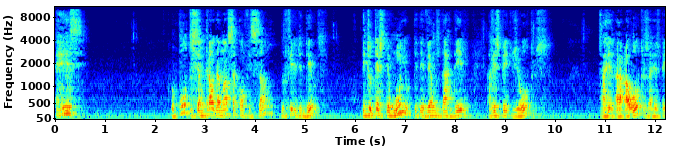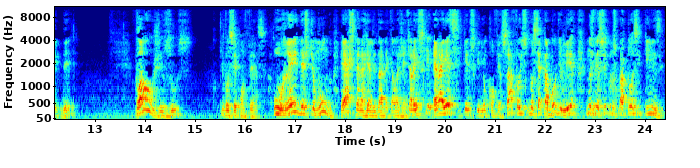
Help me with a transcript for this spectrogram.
É esse. O ponto central da nossa confissão do Filho de Deus e do testemunho que devemos dar dele a respeito de outros, a, a, a outros a respeito dele. Qual Jesus que você confessa. O rei deste mundo, esta era a realidade daquela gente, era, isso que, era esse que eles queriam confessar, foi isso que você acabou de ler nos versículos 14 e 15.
